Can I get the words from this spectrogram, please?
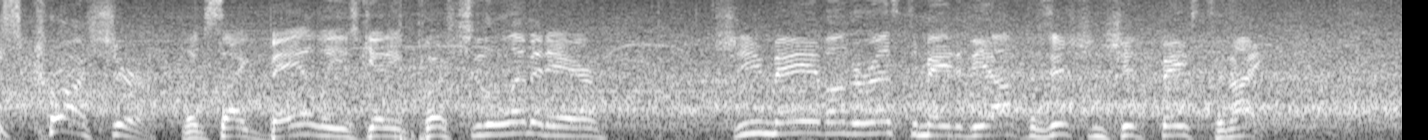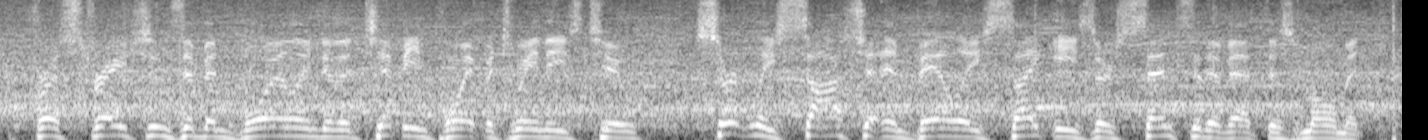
Face crusher. Looks like Bayley's getting pushed to the limit here. She may have underestimated the opposition she'd face tonight. frustrations have been boiling to the tipping point between these two. Certainly Sasha and Bayley's psyches are sensitive at this moment.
